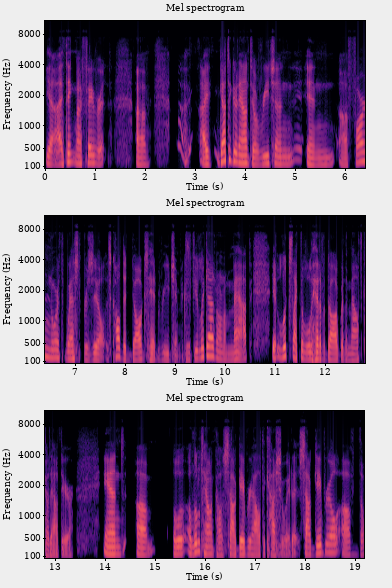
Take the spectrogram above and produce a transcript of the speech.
Yeah, I think my favorite. Uh, I got to go down to a region in uh, far northwest Brazil. It's called the Dog's Head region because if you look at it on a map, it looks like the little head of a dog with a mouth cut out there. And um, a, a, little town called Sao Gabriel de Cachoeira, Sao Gabriel of the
